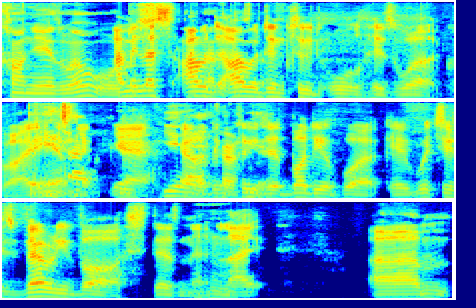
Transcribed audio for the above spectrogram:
Kanye as well? Or I mean, let's. I would. I would stuff? include all his work, right? Damn. Like, yeah, Yeah. yeah. I would Okay. include a body of work, eh, which is very vast, isn't it? Mhm. Like, um,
